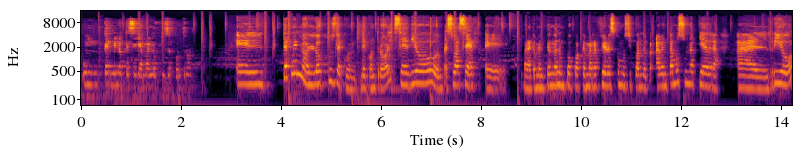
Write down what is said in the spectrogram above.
un término que se llama locus de control. El término locus de, de control se dio, empezó a ser eh, para que me entiendan un poco a qué me refiero, es como si cuando aventamos una piedra al río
